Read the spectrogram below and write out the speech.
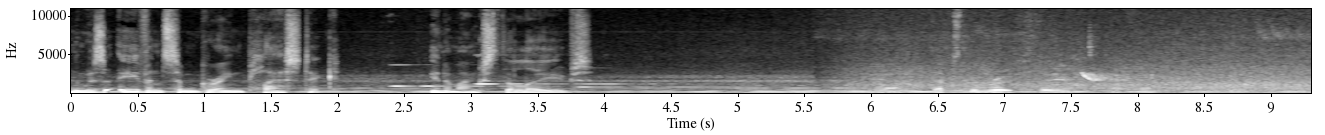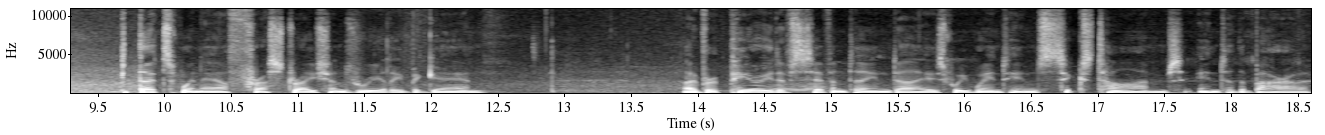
There was even some green plastic in amongst the leaves. Yeah, that's the roof there. But that's when our frustrations really began. Over a period of 17 days, we went in six times into the burrow,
